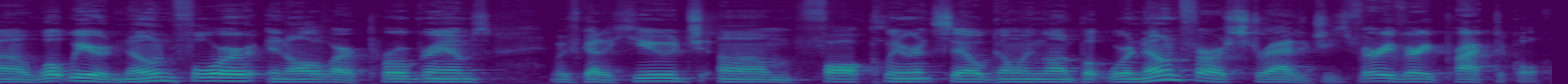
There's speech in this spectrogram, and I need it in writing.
Uh, what we are known for in all of our programs. We've got a huge um, fall clearance sale going on, but we're known for our strategies, very, very practical.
